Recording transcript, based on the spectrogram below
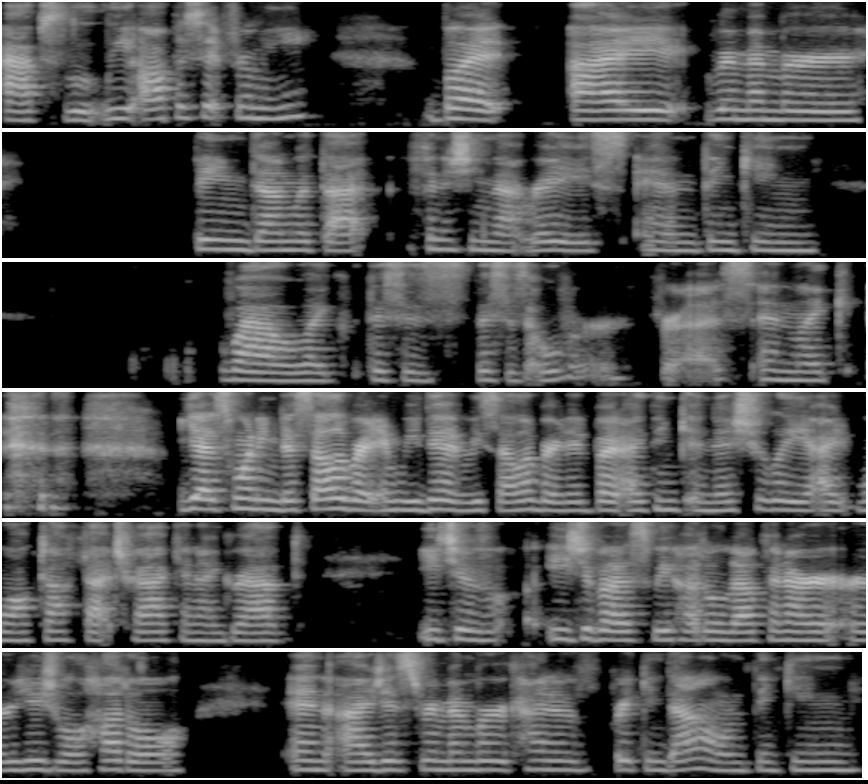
absolutely opposite for me, but I remember being done with that, finishing that race, and thinking, wow like this is this is over for us and like yes wanting to celebrate and we did we celebrated but i think initially i walked off that track and i grabbed each of each of us we huddled up in our, our usual huddle and i just remember kind of breaking down thinking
